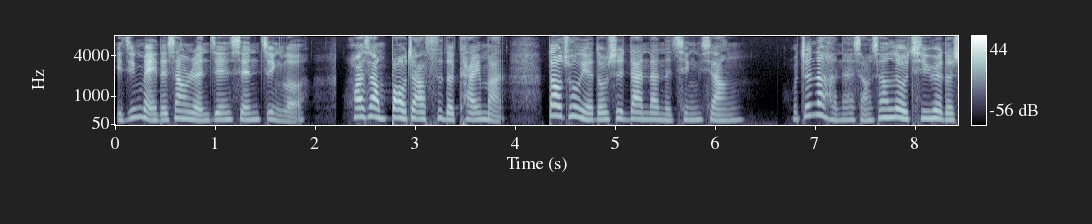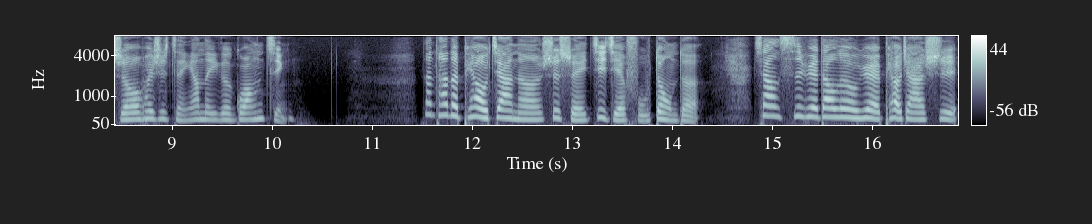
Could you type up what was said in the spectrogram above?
已经美得像人间仙境了。花像爆炸似的开满，到处也都是淡淡的清香。我真的很难想象六七月的时候会是怎样的一个光景。那它的票价呢？是随季节浮动的。像四月到六月，票价是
